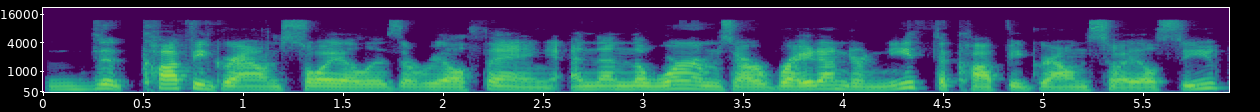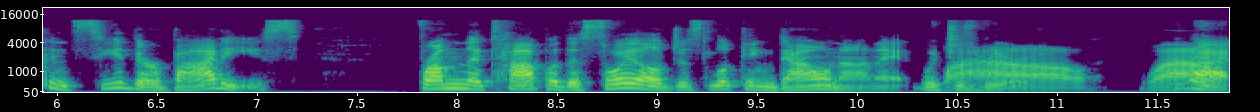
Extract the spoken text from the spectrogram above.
the coffee ground soil is a real thing. And then the worms are right underneath the coffee ground soil. So you can see their bodies from the top of the soil just looking down on it, which wow. is weird. Wow. Wow. Yeah.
